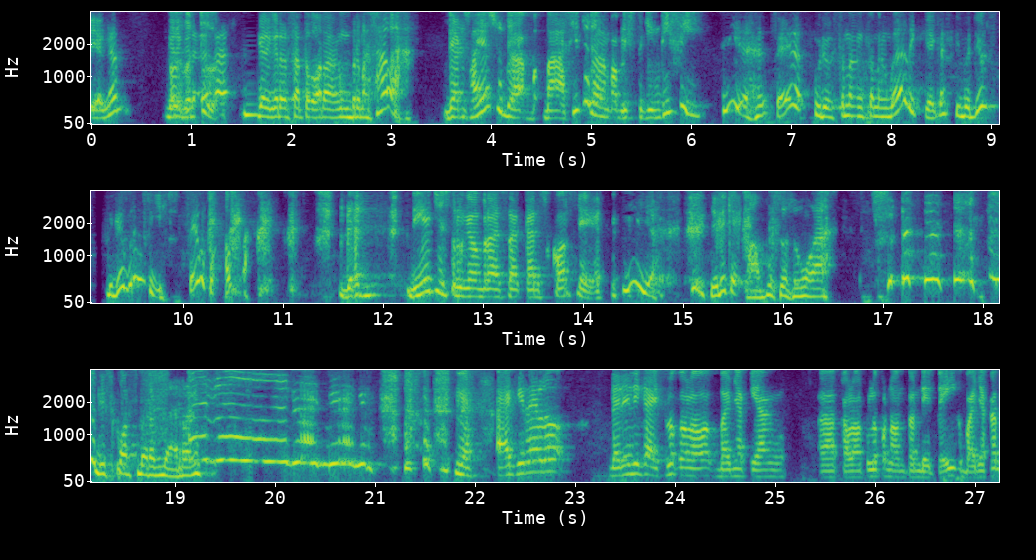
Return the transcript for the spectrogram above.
ya kan. Oh, betul. Gara-gara gara-gara satu orang bermasalah. Dan saya sudah bahas itu dalam public speaking TV. Iya, saya udah senang-senang balik ya kan. Tiba-tiba Liga berhenti. Saya udah apa? Dan dia justru nggak merasakan skorsnya ya. iya. Jadi kayak mampus lo semua. Di skors bareng-bareng. Aduh, aduh, anjir, anjir. nah, akhirnya lo, dan ini guys, lo kalau banyak yang, uh, kalau lo penonton DTI, kebanyakan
